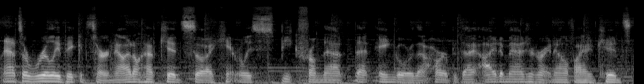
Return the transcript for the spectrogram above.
that's a really big concern. Now I don't have kids, so I can't really speak from that that angle or that heart. But I, would imagine right now, if I had kids,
